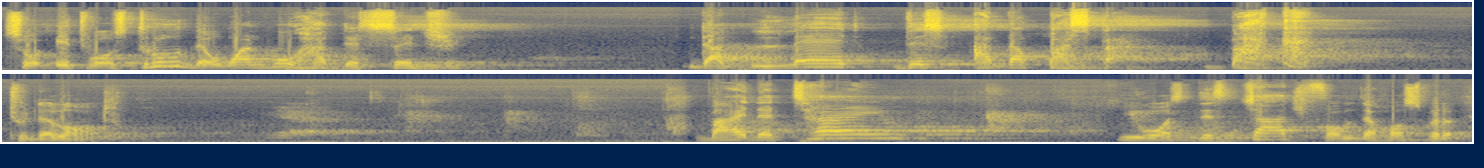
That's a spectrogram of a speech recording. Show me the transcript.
So it was through the one who had the surgery that led this other pastor back to the Lord. By the time he was discharged from the hospital,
